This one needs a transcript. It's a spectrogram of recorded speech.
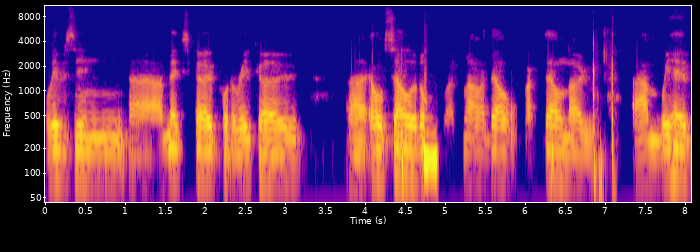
lives in uh, Mexico, Puerto Rico, uh, El Salvador, They'll they'll know. Um, we have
